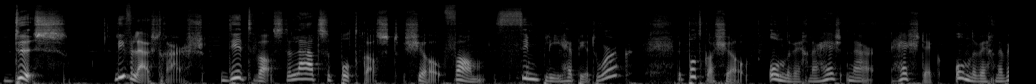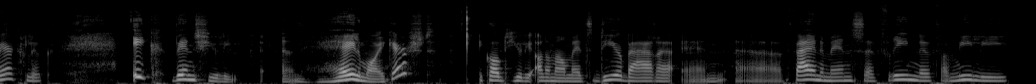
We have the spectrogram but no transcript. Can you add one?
Dus, lieve luisteraars, dit was de laatste podcastshow van Simply Happy at Work. De podcastshow onderweg naar, naar hashtag onderweg naar werkgeluk. Ik wens jullie een hele mooie kerst. Ik hoop dat jullie allemaal met dierbare en uh, fijne mensen, vrienden, familie,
